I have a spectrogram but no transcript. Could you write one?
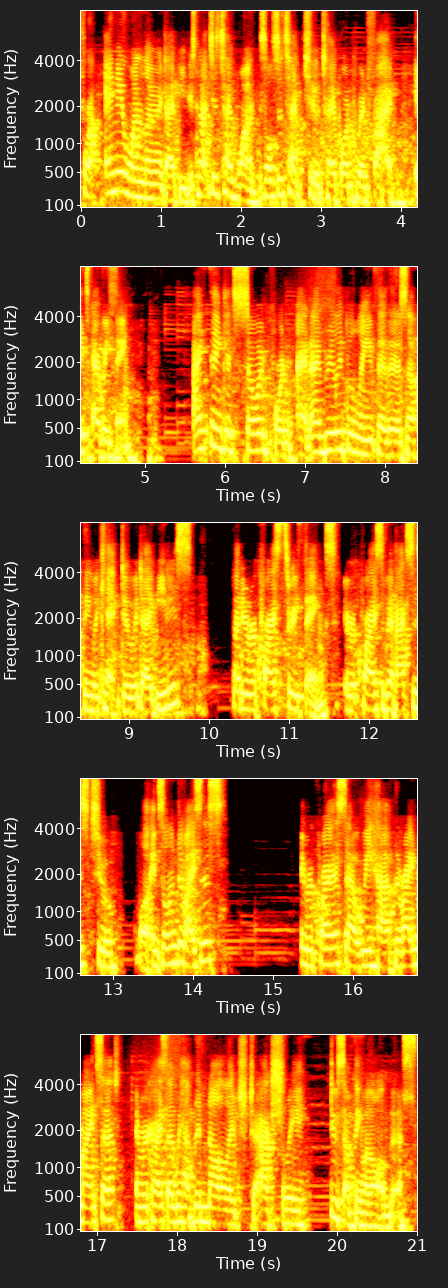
for anyone living with diabetes, not just type 1, it's also type 2, type 1.5. It's everything. I think it's so important. And I really believe that there's nothing we can't do with diabetes, but it requires three things. It requires that we have access to, well, insulin devices. It requires that we have the right mindset and requires that we have the knowledge to actually do something with all of this.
